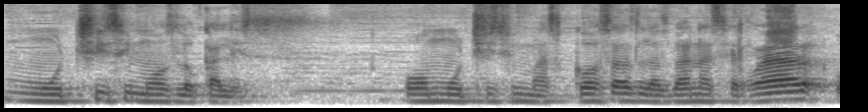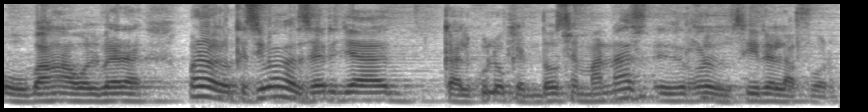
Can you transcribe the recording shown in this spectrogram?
muchísimos locales o muchísimas cosas las van a cerrar o van a volver a... Bueno, lo que sí van a hacer ya calculo que en dos semanas es reducir el aforo.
